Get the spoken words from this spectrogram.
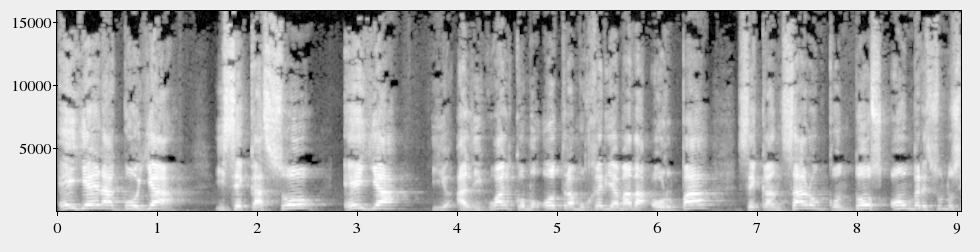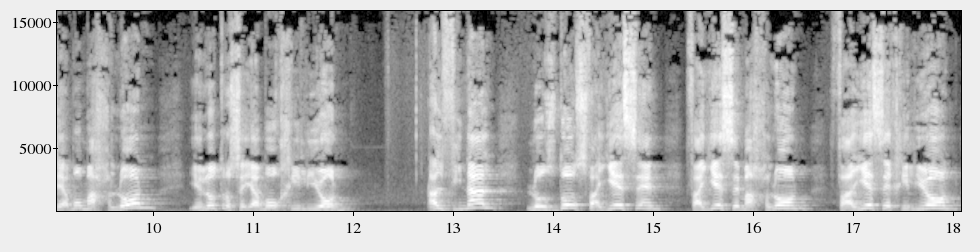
ella era Goya y se casó ella y al igual como otra mujer llamada Orpa, se cansaron con dos hombres, uno se llamó Mahlón y el otro se llamó Gilión. Al final los dos fallecen, fallece Mahlón, fallece Gilión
